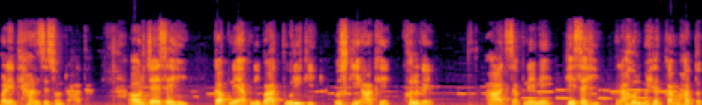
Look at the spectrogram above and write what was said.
बड़े ध्यान से सुन रहा था और जैसे ही कप ने अपनी बात पूरी की, उसकी आँखें खुल गईं। आज सपने में ही सही राहुल मेहनत का महत्व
